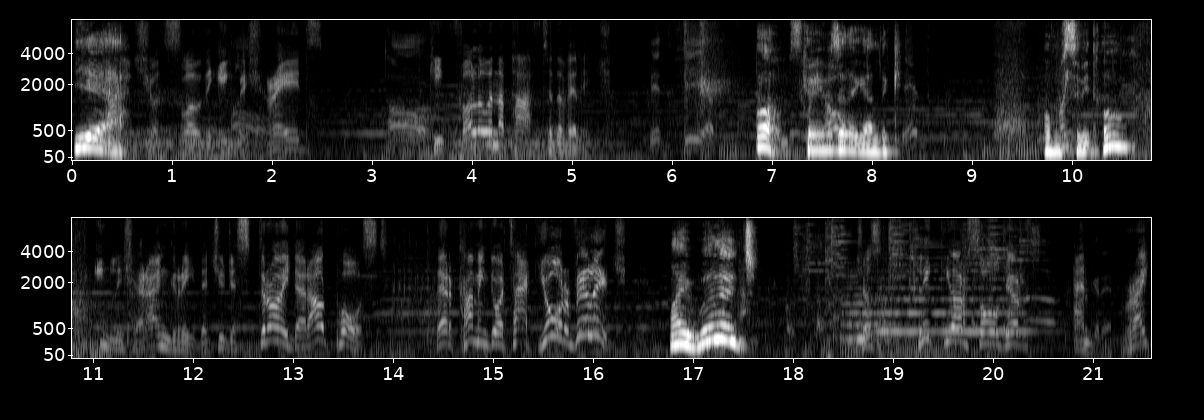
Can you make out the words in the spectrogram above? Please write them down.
Yeah. That should slow the English raids. Keep following the path to the village. Oh köyümüze de geldik. Home sweet home. English are angry that you destroyed their outpost. They're coming to attack your village. My village. Just click your soldiers and right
